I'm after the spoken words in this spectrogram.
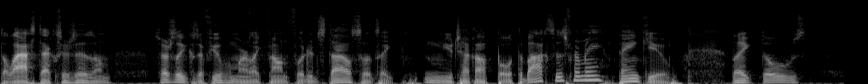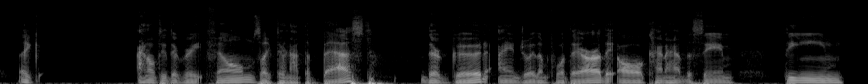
The Last Exorcism, especially because a few of them are like found footage style. So it's like mm, you check off both the boxes for me. Thank you. Like those, like I don't think they're great films. Like they're not the best. They're good. I enjoy them for what they are. They all kind of have the same theme,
